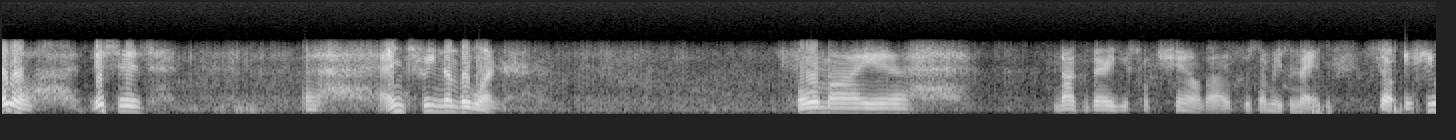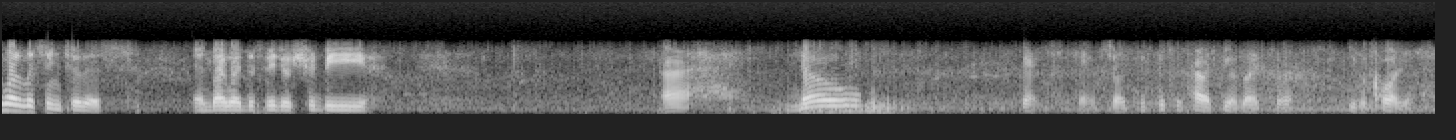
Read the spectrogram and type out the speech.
Hello, this is uh, entry number one for my uh, not very useful channel that I for some reason made. So if you are listening to this, and by the way, this video should be uh, no. Okay, okay. So this, this is how it feels like to be recording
